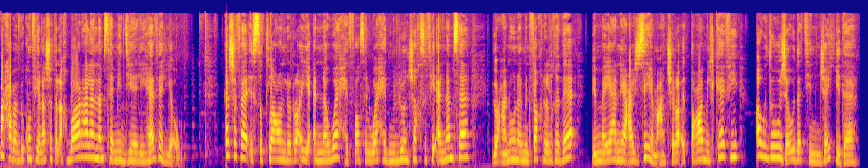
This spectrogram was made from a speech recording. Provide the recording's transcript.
مرحبا بكم في نشرة الأخبار على نمسا ميديا لهذا اليوم. كشف استطلاع للرأي أن 1.1 مليون شخص في النمسا يعانون من فقر الغذاء مما يعني عجزهم عن شراء الطعام الكافي أو ذو جودة جيدة.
